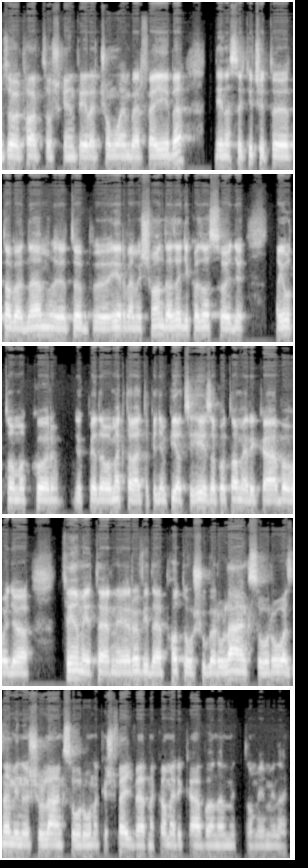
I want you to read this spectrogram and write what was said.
zöld harcosként él egy csomó ember fejébe. Én ezt egy kicsit tagadnám, több érvem is van, de az egyik az az, hogy ha jól tudom, akkor ők például megtaláltak egy ilyen piaci hézakot Amerikába, hogy a fél méternél rövidebb hatósugarú lángszóró, az nem minősül lángszórónak és fegyvernek Amerikában, nem mit tudom én minek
